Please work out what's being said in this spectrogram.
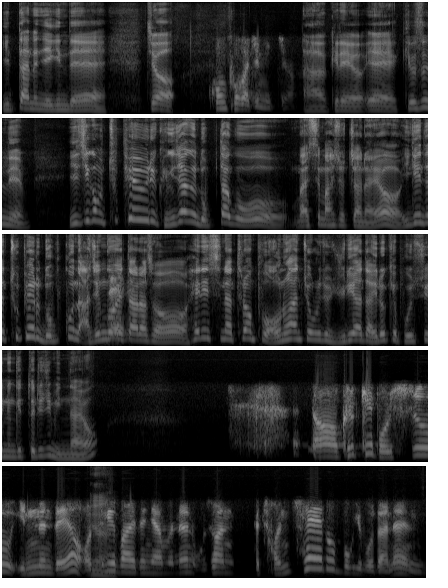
있다는 얘긴데 저 공포가 좀 있죠. 아 그래요. 예, 교수님. 이 지금 투표율이 굉장히 높다고 말씀하셨잖아요. 이게 이제 투표율이 높고 낮은 거에 네. 따라서 해리스나 트럼프 어느 한쪽으로 좀 유리하다 이렇게 볼 수 있는 것들이 좀 있나요? 어 그렇게 볼 수 있는데요. 어떻게 예. 봐야 되냐면은 우선 그 전체로 보기보다는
